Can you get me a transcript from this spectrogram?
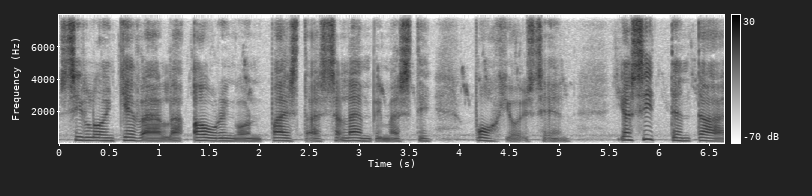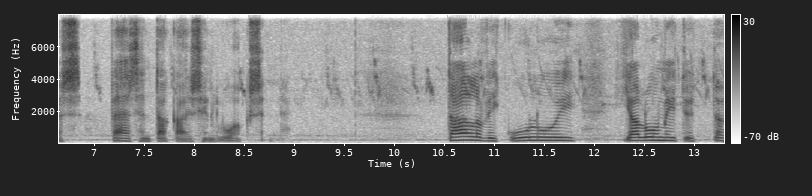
silloin keväällä auringon paistaessa lämpimästi pohjoiseen ja sitten taas pääsen takaisin luoksenne. Talvi kului ja lumityttö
